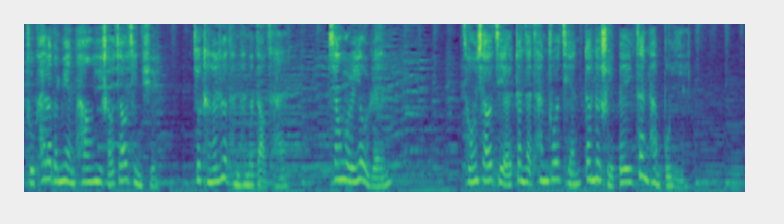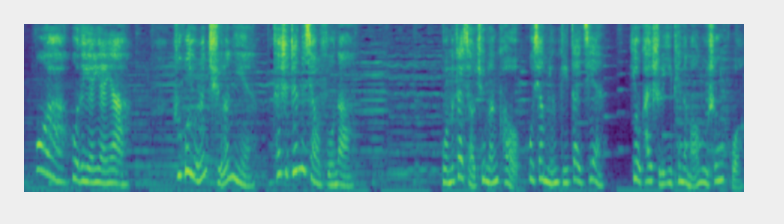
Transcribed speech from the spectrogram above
煮开了的面汤一勺浇进去，就成了热腾腾的早餐，香味诱人。丛小姐站在餐桌前，端着水杯赞叹不已：“哇，我的妍妍呀，如果有人娶了你，才是真的享福呢。”我们在小区门口互相鸣笛再见，又开始了一天的忙碌生活。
